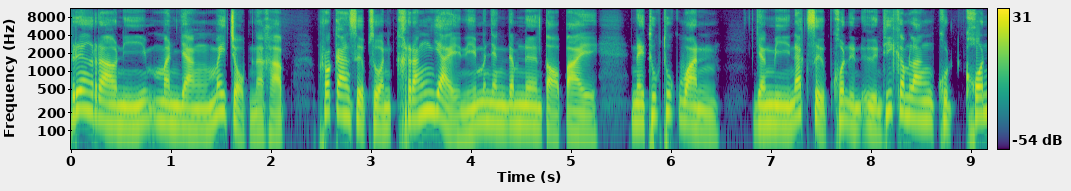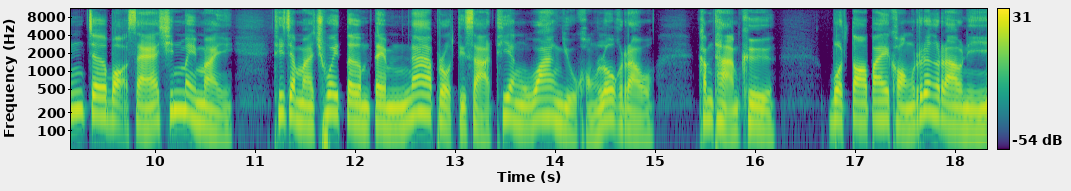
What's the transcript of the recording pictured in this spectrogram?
เรื่องราวนี้มันยังไม่จบนะครับ เพราะการสืบสวนครั้งใหญ่นี้มันยังดำเนินต่อไปในทุกๆวัน ยังมีนักสืบคนอื่นๆ ที่กำลังขุดค้นเจอเบาะแสชิ้นใหม่ๆ ที่จะมาช่วยเติมเต็มหน้าประวัติศาสตร์ที่ยังว่างอยู่ของโลกเราคำถามคือ บทต่อไปของเรื่องราวนี้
